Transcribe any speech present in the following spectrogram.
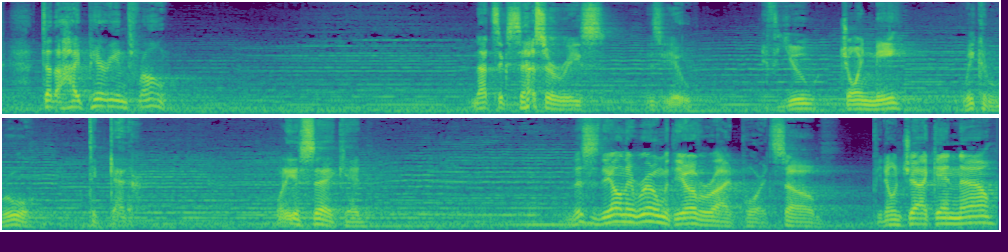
to the Hyperion throne. That successor, Rhys, is you. If you join me, we could rule together. What do you say, kid? This is the only room with the override port, so if you don't jack in now,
